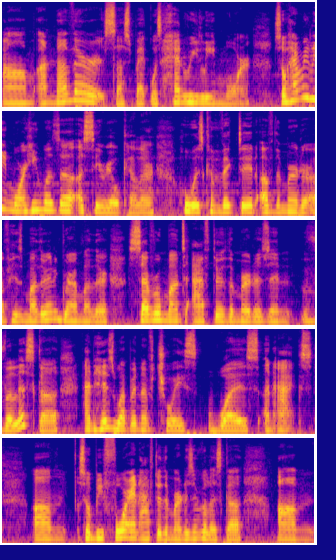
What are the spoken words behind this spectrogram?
um, another suspect was Henry Lee Moore. So Henry Lee Moore, he was a, a serial killer who was convicted of the murder of his mother and grandmother several months after the murders in Villisca, and his weapon of choice was an axe. Um, so before and after the murders in Villisca, um,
